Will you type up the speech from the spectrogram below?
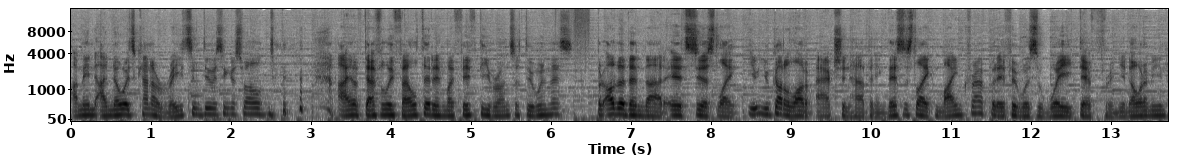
I mean, I know it's kind of race-inducing as well. I have definitely felt it in my 50 runs of doing this. But other than that, it's just like, you, you got a lot of action happening. This is like Minecraft, but if it was way different, you know what I mean?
